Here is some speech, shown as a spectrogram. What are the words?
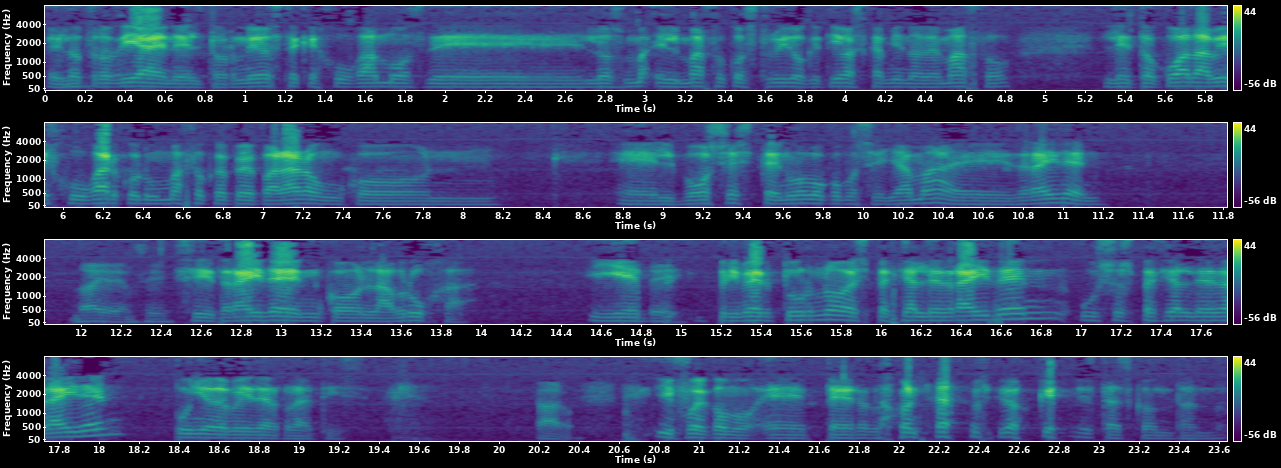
El otro día en el torneo este que jugamos de los, el mazo construido que te ibas cambiando de mazo, le tocó a David jugar con un mazo que prepararon con el boss este nuevo, ¿cómo se llama? Eh, Dryden. Dryden, sí. Sí, Dryden con la bruja. Y el primer turno especial de Dryden, uso especial de Dryden, puño de Vader gratis. Claro. Y fue como, eh, perdona, pero ¿qué me estás contando?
